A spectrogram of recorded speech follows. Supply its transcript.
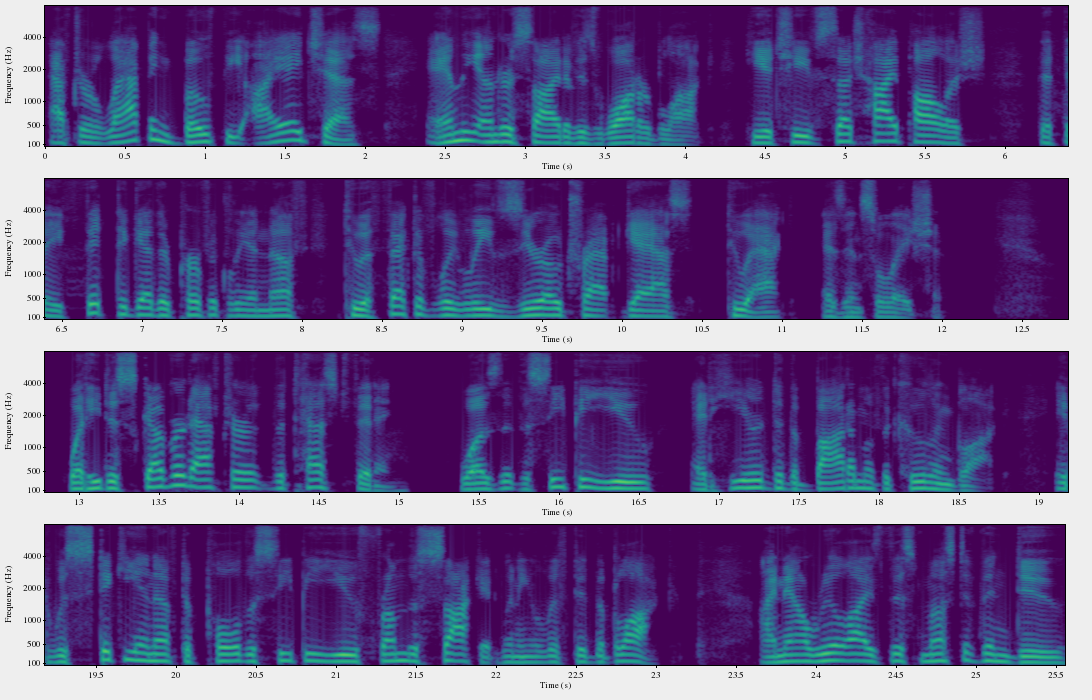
After lapping both the IHS and the underside of his water block, he achieves such high polish that they fit together perfectly enough to effectively leave zero trapped gas to act as insulation. What he discovered after the test fitting was that the CPU adhered to the bottom of the cooling block. It was sticky enough to pull the CPU from the socket when he lifted the block. I now realize this must have been due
